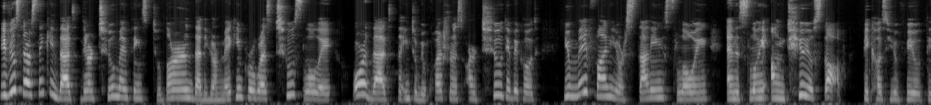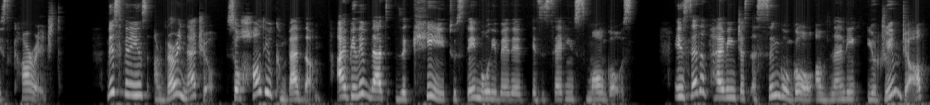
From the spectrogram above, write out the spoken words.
If you start thinking that there are too many things to learn, that you are making progress too slowly, or that the interview questions are too difficult, you may find your studying slowing and slowing until you stop because you feel discouraged. These feelings are very natural, so how do you combat them? I believe that the key to stay motivated is setting small goals. Instead of having just a single goal of landing your dream job,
